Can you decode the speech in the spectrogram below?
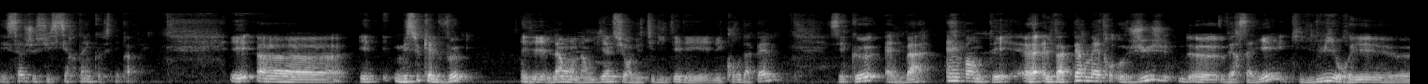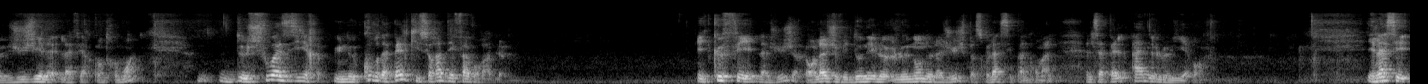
Et ça, je suis certain que ce n'est pas vrai. Et, euh, mais ce qu'elle veut, et là on en vient sur l'utilité des, cours d'appel, c'est qu'elle va euh, elle va permettre au juge de Versailles, qui lui aurait euh, jugé l'affaire contre moi, de choisir une cour d'appel qui sera défavorable. Et que fait la juge? Alors là, je vais donner le, nom de la juge, parce que là, c'est pas normal. Elle s'appelle Anne Le Lièvre. Et là, c'est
